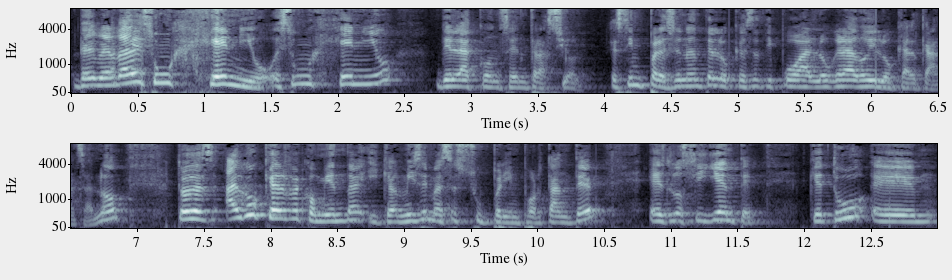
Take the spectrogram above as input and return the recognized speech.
de verdad es un genio, es un genio de la concentración. Es impresionante lo que este tipo ha logrado y lo que alcanza, ¿no? Entonces, algo que él recomienda y que a mí se me hace súper importante es lo siguiente, que tú eh,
